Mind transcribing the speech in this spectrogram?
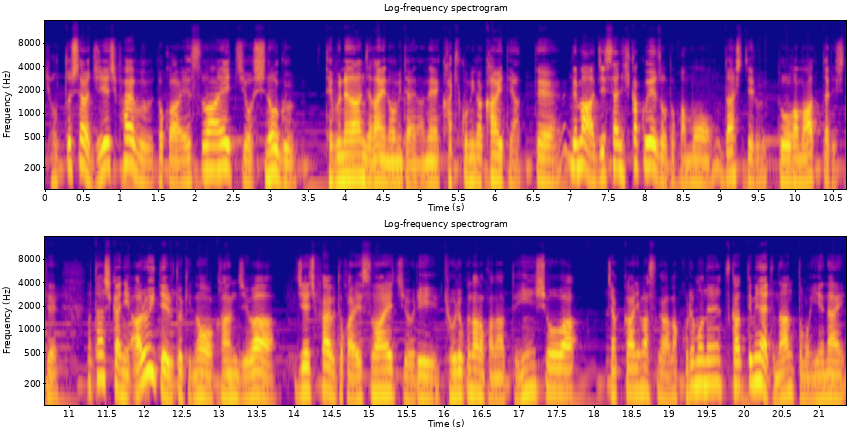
ひょっとしたら GH5 とか S1H をしのぐ手舟なんじゃないのみたいなね書き込みが書いてあってでまあ実際に比較映像とかも出してる動画もあったりして、まあ、確かに歩いている時の感じは GH5 とか S1H より強力なのかなって印象は若干ありますが、まあ、これもね使ってみないと何とも言えない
